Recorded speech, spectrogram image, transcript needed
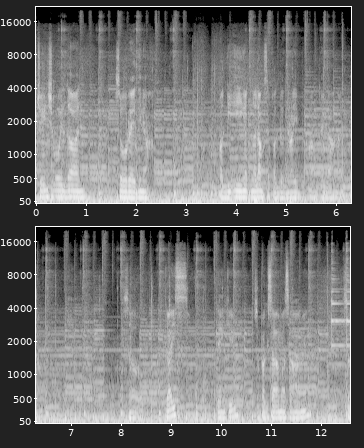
change oil done. So ready na. Pag-iingat na lang sa pagdadrive ang kailangan. No? So guys, thank you sa pagsama sa amin sa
